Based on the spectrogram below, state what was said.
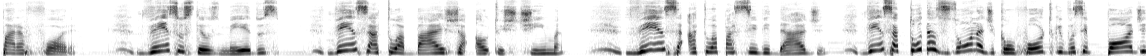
para fora. Vença os teus medos, Vença a tua baixa autoestima. Vença a tua passividade. Vença toda a zona de conforto que você pode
